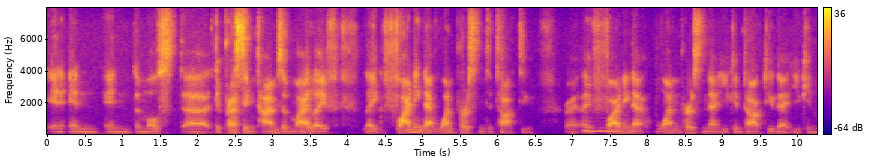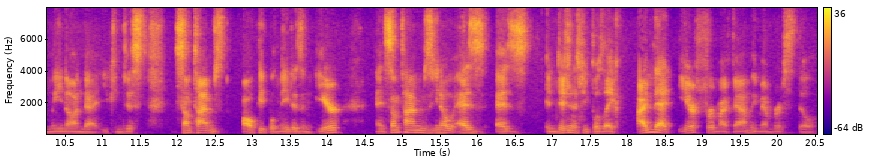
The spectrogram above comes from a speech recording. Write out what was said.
in in in the most uh, depressing times of my life like finding that one person to talk to right? Like mm-hmm. finding that one person that you can talk to that you can lean on that you can just sometimes all people need is an ear. And sometimes you know as as indigenous people's like i'm that ear for my family members still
